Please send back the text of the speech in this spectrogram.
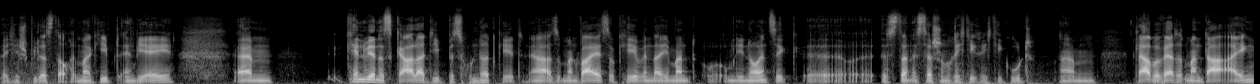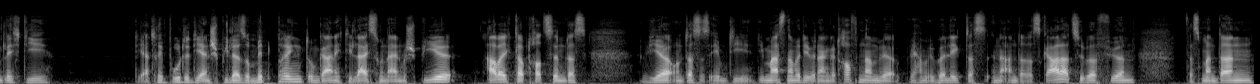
welche Spiele es da auch immer gibt, NBA, ähm, kennen wir eine Skala, die bis 100 geht. Ja? Also man weiß, okay, wenn da jemand um die 90 äh, ist, dann ist er schon richtig, richtig gut. Ähm, klar bewertet man da eigentlich die, die Attribute, die ein Spieler so mitbringt und gar nicht die Leistung in einem Spiel. Aber ich glaube trotzdem, dass wir, und das ist eben die, die Maßnahme, die wir dann getroffen haben, wir, wir haben überlegt, das in eine andere Skala zu überführen dass man dann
